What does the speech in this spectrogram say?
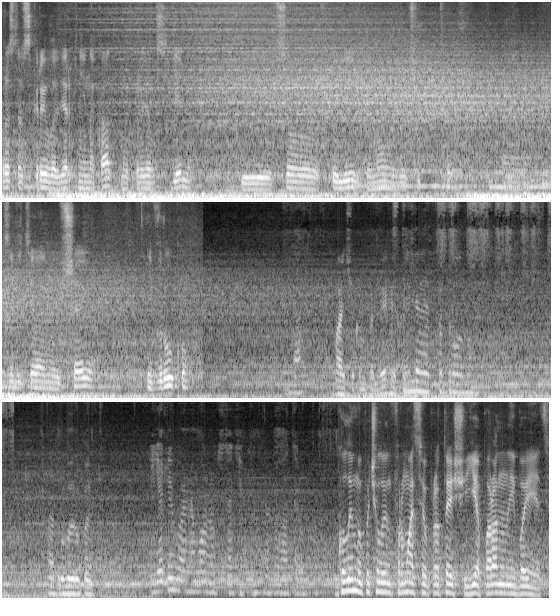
Просто вскрыло верхний накат, мы втроем сидели, и все в пыли, в дыму, очень, э, залетело ему и в шею, и в руку. Пальчиком подвигати. Стріляє по дрону. А другою рукою. Я лівою не можу, кстати, контролювати руку. Коли ми почули інформацію про те, що є поранений боєць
